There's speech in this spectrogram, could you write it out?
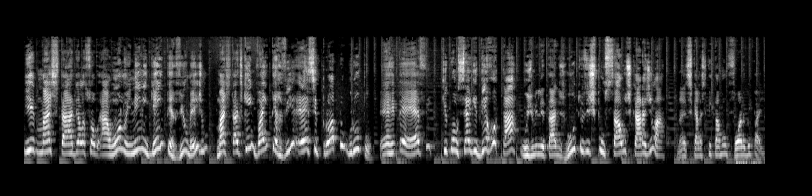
e mais tarde ela só, a ONU e nem ninguém interviu mesmo. Mais tarde quem vai intervir é esse próprio grupo RPF que consegue derrotar os militares Hutus e expulsar os caras de lá, né? Esses caras que estavam fora do país.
